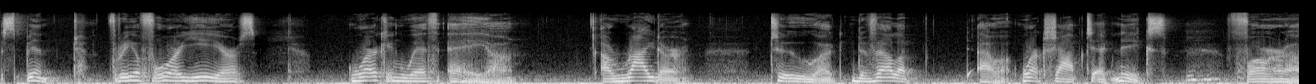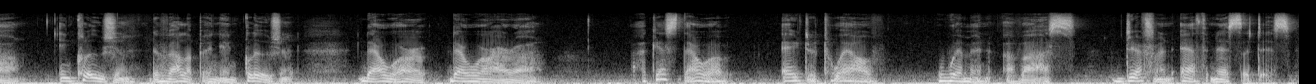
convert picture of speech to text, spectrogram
spent three or four years working with a uh, a writer to uh, develop uh, workshop techniques for uh, inclusion, developing inclusion. There were there were uh, I guess there were eight or twelve women of us, different ethnicities,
